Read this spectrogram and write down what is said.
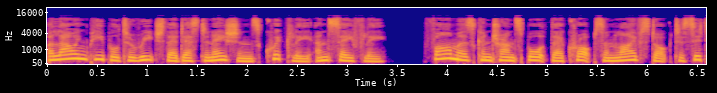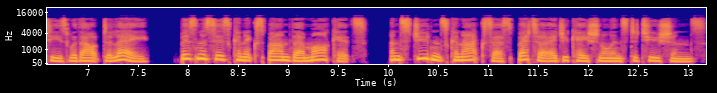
allowing people to reach their destinations quickly and safely. Farmers can transport their crops and livestock to cities without delay, businesses can expand their markets, and students can access better educational institutions.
